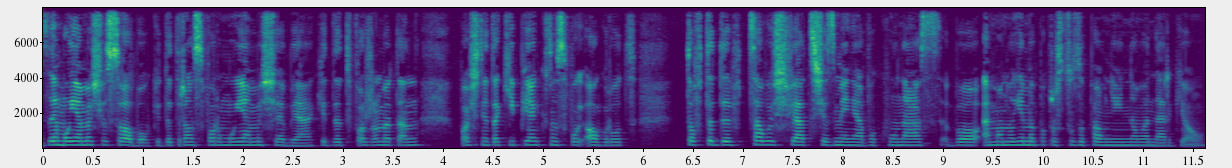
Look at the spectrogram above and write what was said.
zajmujemy się sobą, kiedy transformujemy siebie, kiedy tworzymy ten właśnie taki piękny swój ogród, to wtedy cały świat się zmienia wokół nas, bo emanujemy po prostu zupełnie inną energią.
